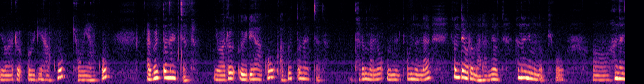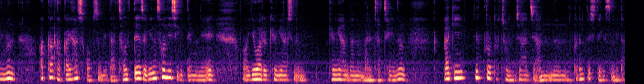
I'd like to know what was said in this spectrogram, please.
여호와를 의뢰하고 경외하고 악을 떠날지어다. 여호와를 의뢰하고 악을 떠날지어다. 다른 말로 오늘 오늘날 현대어로 말하면 하나님을 높이고 어, 하나님은 악과 가까이 할 수가 없습니다. 절대적인 선이시기 때문에 어, 여호와를 경외하시는 경외한다는 말 자체에는 악이 1%도 존재하지 않는 그런 뜻이 되겠습니다.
